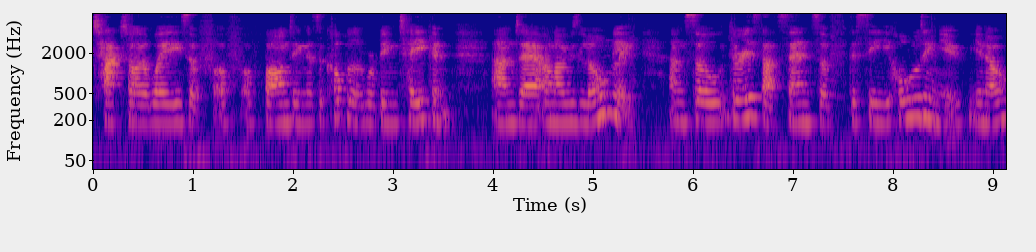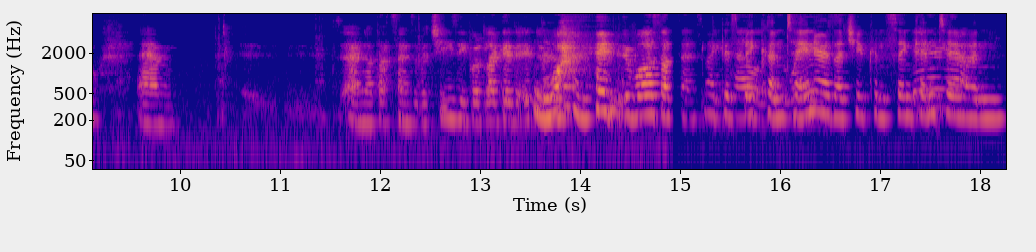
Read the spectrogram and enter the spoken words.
tactile ways of, of, of bonding as a couple were being taken and uh, and I was lonely. And so there is that sense of the sea holding you you know? Um I know that sounds a bit cheesy, but like it, it, No. was, it, was that sense of Like this big held in the container that you can sink Yeah, into yeah. and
